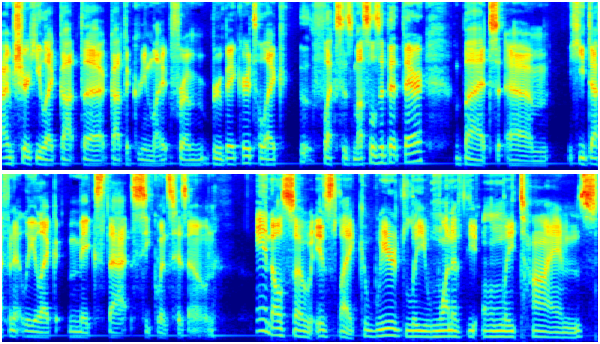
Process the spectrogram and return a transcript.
I'm sure he like got the got the green light from Brubaker to like flex his muscles a bit there, but um, he definitely like makes that sequence his own. And also is like weirdly one of the only times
